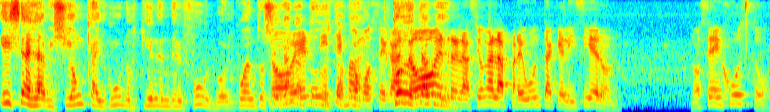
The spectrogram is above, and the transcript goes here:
Esa es la visión que algunos tienen del fútbol. Cuando se gana, todo está mal. Como se ganó en relación a la pregunta que le hicieron. No sea injusto.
